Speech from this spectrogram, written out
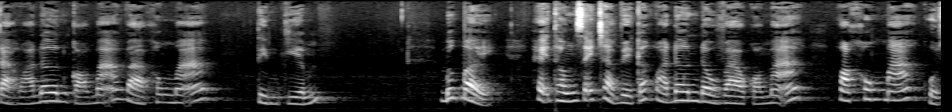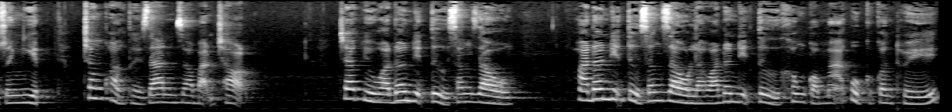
cả hóa đơn có mã và không mã. Tìm kiếm. Bước 7. Hệ thống sẽ trả về các hóa đơn đầu vào có mã hoặc không mã của doanh nghiệp trong khoảng thời gian do bạn chọn. Tra cứu hóa đơn điện tử xăng dầu Hóa đơn điện tử xăng dầu là hóa đơn điện tử không có mã của cơ quan thuế.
